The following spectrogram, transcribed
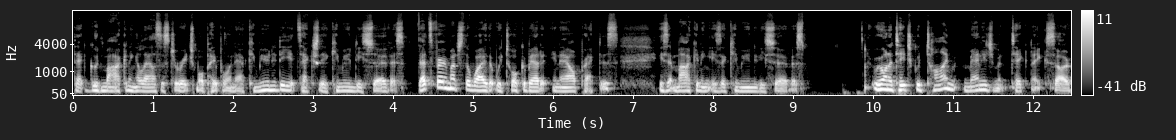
that good marketing allows us to reach more people in our community. It's actually a community service. That's very much the way that we talk about it in our practice, is that marketing is a community service. We want to teach good time management techniques. So,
